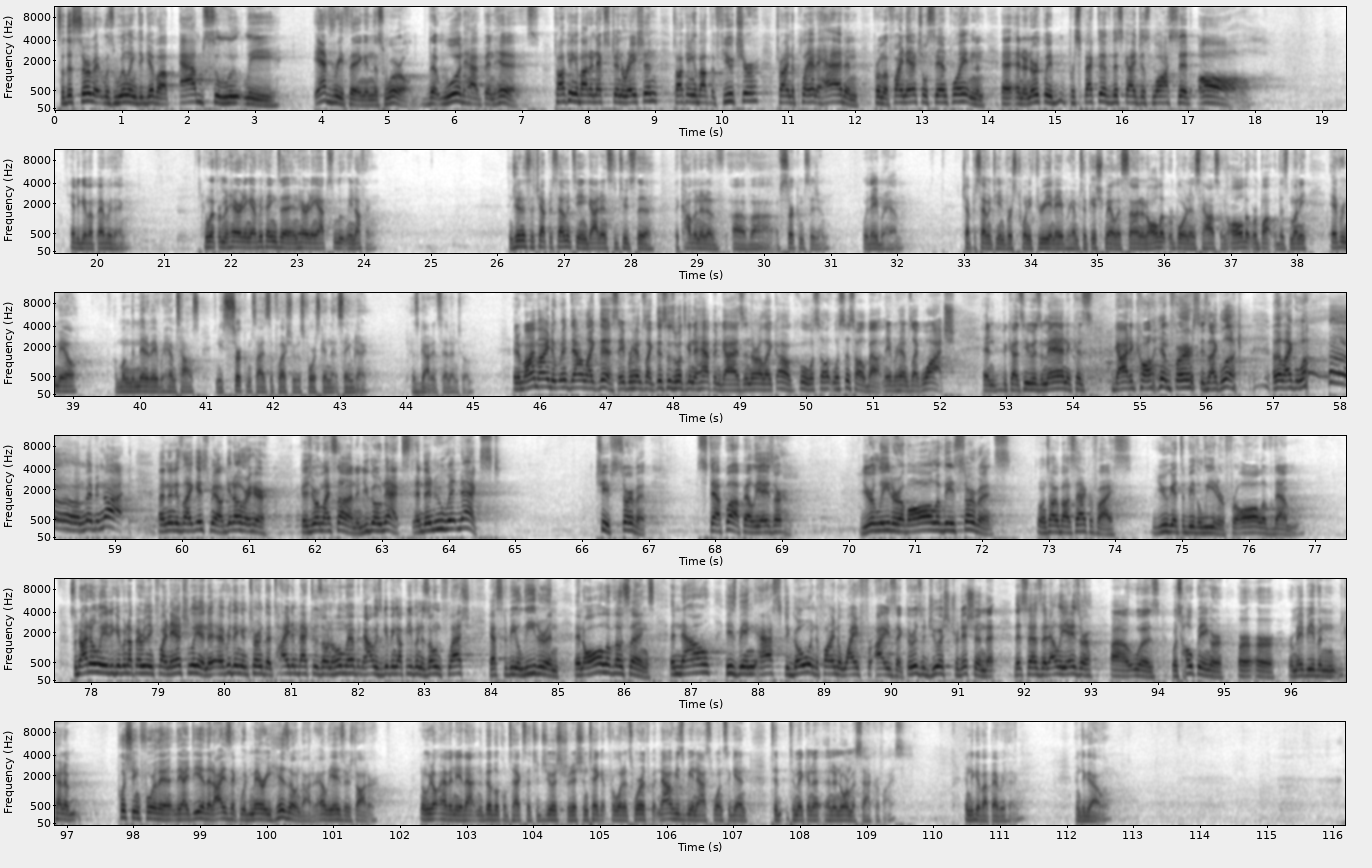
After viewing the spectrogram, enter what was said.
So this servant was willing to give up absolutely everything in this world that would have been his. Talking about a next generation, talking about the future, trying to plan ahead, and from a financial standpoint and, and an earthly perspective, this guy just lost it all. He had to give up everything. He went from inheriting everything to inheriting absolutely nothing. In Genesis chapter 17, God institutes the, the covenant of, of, uh, of circumcision with Abraham. Chapter 17, verse 23 And Abraham took Ishmael his son, and all that were born in his house, and all that were bought with his money, every male among the men of Abraham's house, and he circumcised the flesh of his foreskin that same day, as God had said unto him. And in my mind, it went down like this. Abraham's like, this is what's going to happen, guys. And they're all like, oh, cool. What's, all, what's this all about? And Abraham's like, watch. And because he was a man and because God had called him first, he's like, look. And they're like, whoa, maybe not. And then he's like, Ishmael, get over here because you're my son and you go next. And then who went next? Chief servant. Step up, Eliezer. You're leader of all of these servants. You want to talk about sacrifice? You get to be the leader for all of them. So not only had he given up everything financially and everything in turn that tied him back to his own homeland, but now he's giving up even his own flesh. He has to be a leader and, and all of those things. And now he's being asked to go and to find a wife for Isaac. There is a Jewish tradition that, that says that Eliezer uh, was, was hoping or, or, or, or maybe even kind of pushing for the, the idea that Isaac would marry his own daughter, Eliezer's daughter. No, we don't have any of that in the biblical text. That's a Jewish tradition. Take it for what it's worth. But now he's being asked once again to, to make an, an enormous sacrifice and to give up everything and to go.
